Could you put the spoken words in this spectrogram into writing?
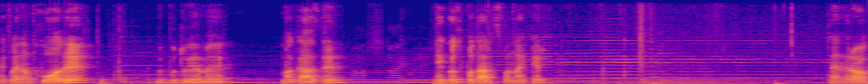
Jak będą kłody, wybudujemy magazyn. Nie, gospodarstwo najpierw. Ten rok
